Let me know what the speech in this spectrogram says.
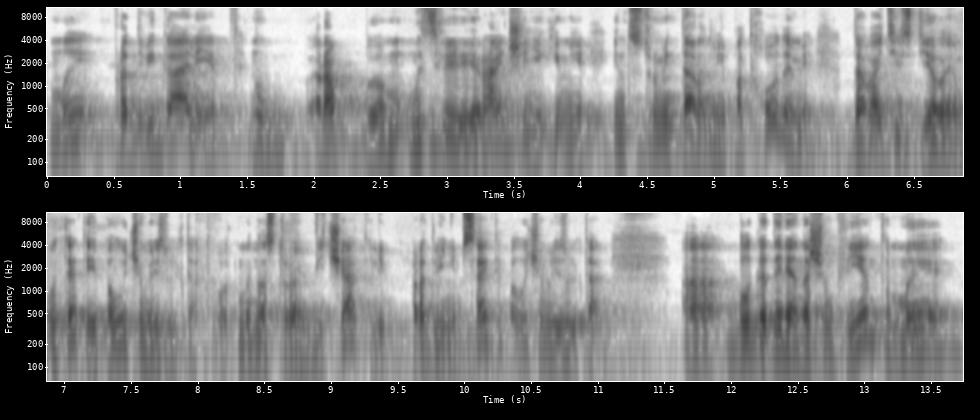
мы продвигали, ну, мыслили раньше некими инструментарными подходами. Давайте сделаем вот это и получим результат. Вот мы настроим WeChat или продвинем сайт и получим результат. А благодаря нашим клиентам мы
